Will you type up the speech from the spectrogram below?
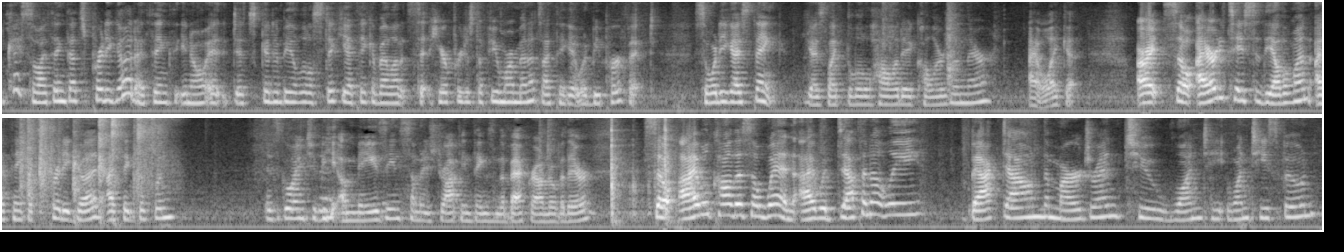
Okay, so I think that's pretty good. I think, you know, it, it's going to be a little sticky. I think if I let it sit here for just a few more minutes, I think it would be perfect. So what do you guys think? You guys like the little holiday colors in there? I like it. All right, so I already tasted the other one. I think it's pretty good. I think this one is going to be amazing. Somebody's dropping things in the background over there. So I will call this a win. I would definitely back down the margarine to one, one teaspoon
